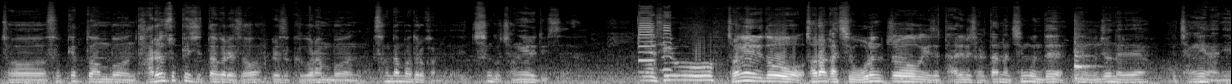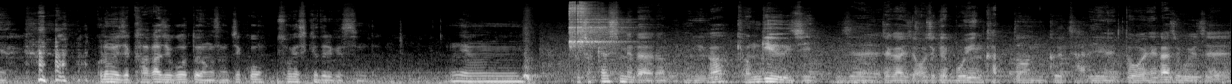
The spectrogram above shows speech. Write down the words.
저 소켓도 한번 다른 소켓이 있다 그래서 그래서 그걸 한번 상담받으러 갑니다. 이 친구 정현이도 있어요. 안녕하세요. 정현이도 저랑 같이 오른쪽 이제 다리를 절단한 친구인데 얘는 운전을 해요. 장애인 아니야. 그러면 이제 가가지고 또 영상 찍고 소개시켜드리겠습니다. 안녕. 도착했습니다, 여러분. 여기가 경기의지. 이제 제가 이제 어저께 모임 갔던 그 자리에 또 해가지고 이제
